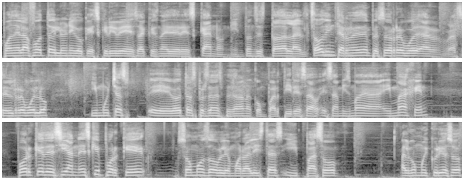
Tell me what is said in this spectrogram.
pone la foto y lo único que escribe Zack Snyder es canon. Y entonces toda la, todo internet empezó a hacer el revuelo y muchas eh, otras personas empezaron a compartir esa, esa misma imagen porque decían, es que porque somos doble moralistas y pasó algo muy curioso.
